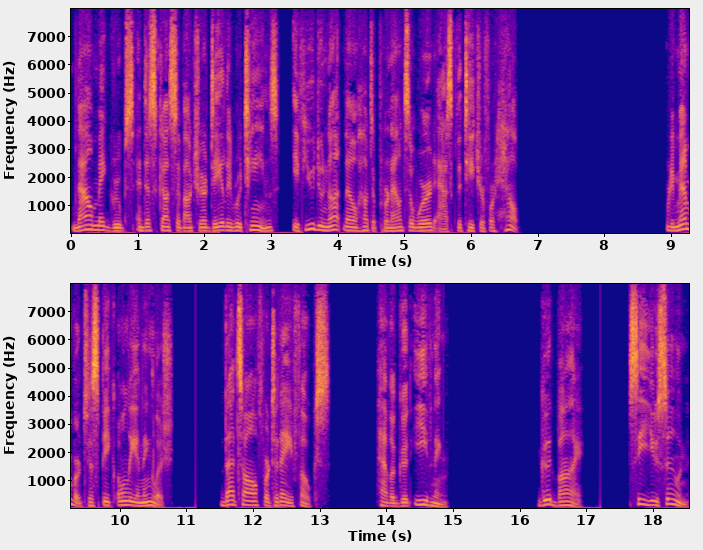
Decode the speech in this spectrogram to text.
Now make groups and discuss about your daily routines, if you do not know how to pronounce a word ask the teacher for help. Remember to speak only in English. That's all for today folks. Have a good evening. Goodbye. See you soon.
